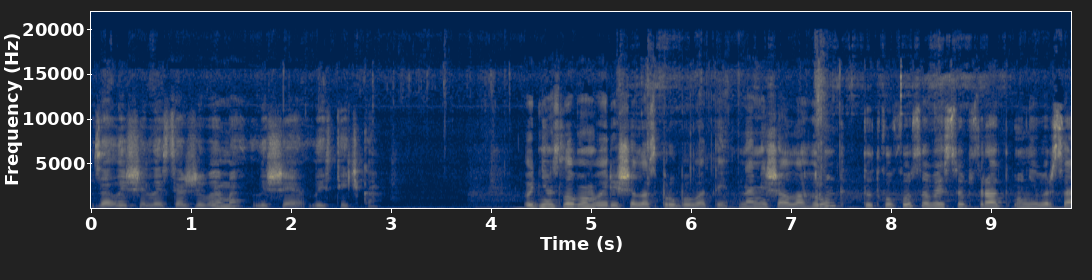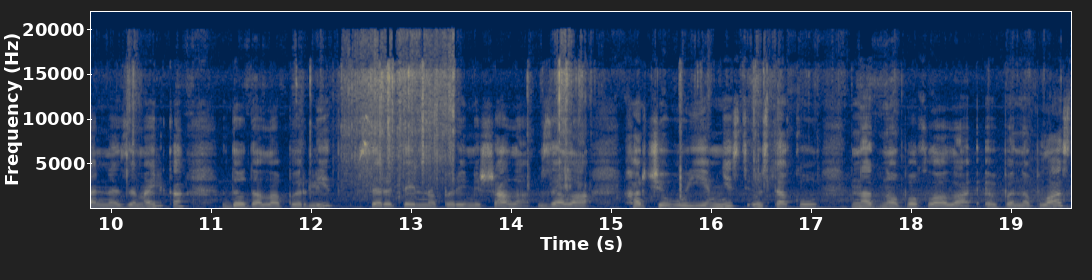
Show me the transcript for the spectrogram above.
Залишилися живими лише листячка. Одним словом, вирішила спробувати. Намішала ґрунт, тут кокосовий субстрат, універсальна земелька, додала перліт, все ретельно перемішала, взяла харчову ємність ось таку, на дно поклала е, пенопласт,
